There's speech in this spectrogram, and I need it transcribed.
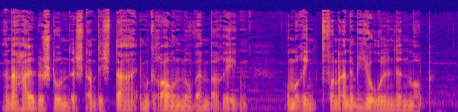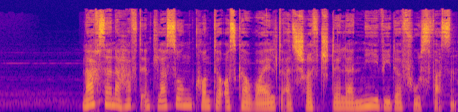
Eine halbe Stunde stand ich da im grauen Novemberregen, umringt von einem johlenden Mob. Nach seiner Haftentlassung konnte Oscar Wilde als Schriftsteller nie wieder Fuß fassen.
